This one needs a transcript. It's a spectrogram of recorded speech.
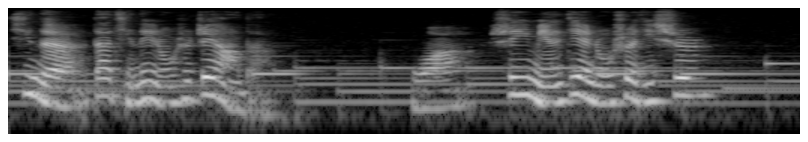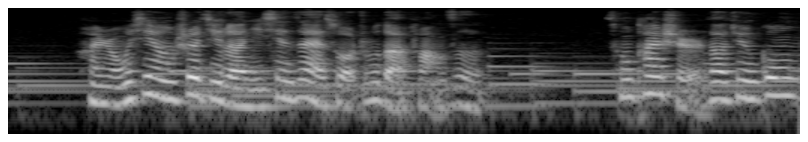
信的大体内容是这样的：我是一名建筑设计师，很荣幸设计了你现在所住的房子。从开始到竣工，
